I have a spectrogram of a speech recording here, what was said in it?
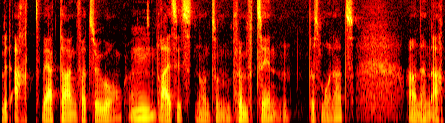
mit acht Werktagen Verzögerung, also mhm. zum 30. und zum 15. des Monats und dann acht,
